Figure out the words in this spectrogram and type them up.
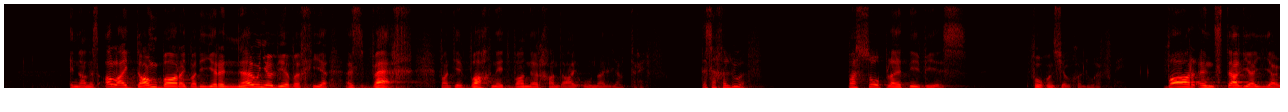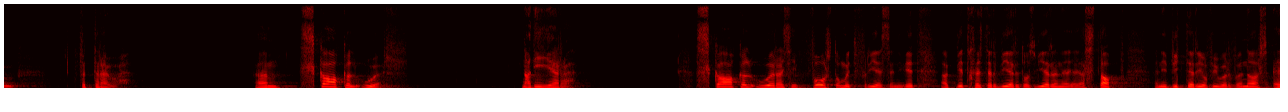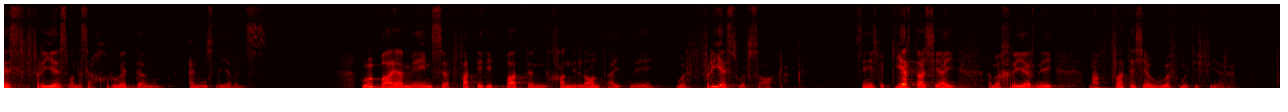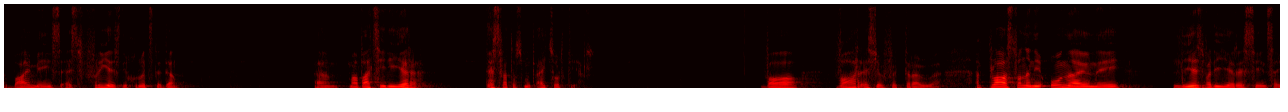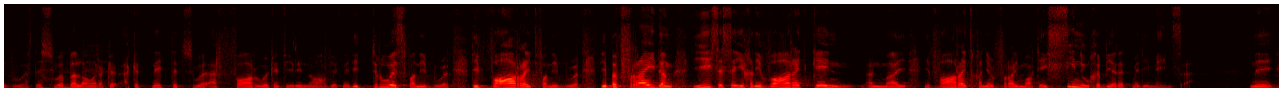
En dan is al daai dankbaarheid wat die Here nou in jou lewe gee, is weg, want jy wag net wanneer gaan daai onheil jou tref. Dis 'n geloof. Pas op, laat dit nie wees volgens jou geloof nie. Waarin stel jy jou vertroue? Ehm um, skakel oor na die Here. Skakel oor as jy worstel met vrees en jy weet ek weet gister weer het ons weer in 'n stap in die victory of die oorwinnaars is vrees want dit is 'n groot ding in ons lewens. Hoe baie mense vat nie die pad en gaan die land uit nê oor vrees hoofsaaklik. Sien nie is verkeerd as jy immigreer nie, maar wat is jou hoofmotivering? Vir baie mense is vrees die grootste ding. Ehm, um, maar wat sê die Here? Dis wat ons moet uitsorteer. Waar waar is jou vertroue? In plaas van in die onheil nê, lees wat die Here sê in sy woord. Dis so belangrik. Ek het net dit so ervaar ook net hierdie naweek net die troos van die woord, die waarheid van die woord, die bevryding. Jesus sê jy gaan die waarheid ken in my. Die waarheid gaan jou vrymaak. Jy sien hoe gebeur dit met die mense. Nee.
